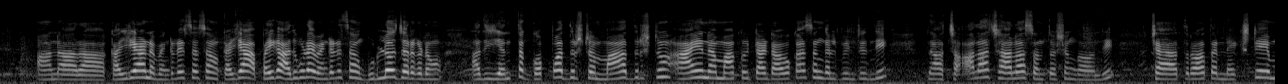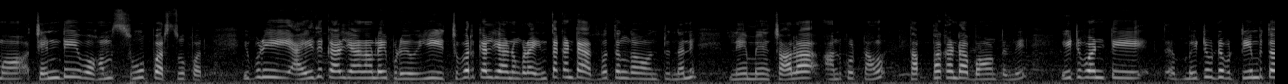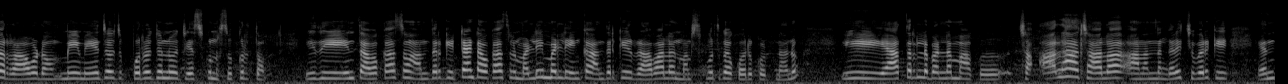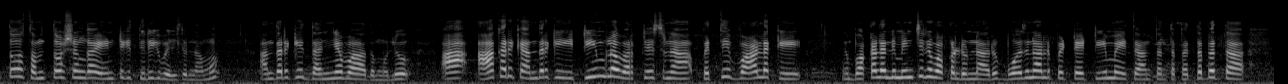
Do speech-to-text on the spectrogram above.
రా- కళ్యాణ వెంకటేశ్వర స్వామి కళ్యాణ పైగా అది కూడా వెంకటేశ్వర స్వామి గుడిలో జరగడం. అది ఎంత గొప్ప అదృష్టం. మా అదృష్టం. ఆయన మాకు ఇట్లాంటి అవకాశం కల్పించింది. చాలా చాలా సంతోషంగా ఉంది. చా- తర్వాత నెక్స్ట్ ఏమో చండీ ఓహం సూపర్ సూపర్. ఇప్పుడు ఈ ఐదు కళ్యాణంలో ఇప్పుడు ఈ చివరి కళ్యాణం కూడా ఇంతకంటే అద్భుతంగా ఉంటుందని నేను మేము చాలా అనుకుంటున్నాము. తప్పకుండా బాగుంటుంది. ఇటువంటి ఇటువంటి టీంతో రావడం మేము ఏదో పూర్వజన్మ చేసుకున్న సుకృతం. ఇది ఇంత అవకాశం అందరికీ ఇట్లాంటి అవకాశాలు మళ్ళీ మళ్ళీ ఇంకా అందరికీ రావాలని మనస్ఫూర్తిగా కోరుకుంటున్నాను. ఈ యాత్రల వల్ల మాకు చాలా చాలా ఆనందంగా చివరికి ఎంతో సంతోషంగా ఇంటికి తిరిగి వెళ్తున్నాము. అందరికీ ధన్యవాదములు. ఆ ఆఖరికి అందరికీ ఈ టీంలో వర్క్ చేసిన ప్రతి వాళ్ళకి ఒకళ్ళని మించిన ఒకళ్ళు ఉన్నారు భోజనాలు పెట్టే టీం అయితే అంతంత పెద్ద పెద్ద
